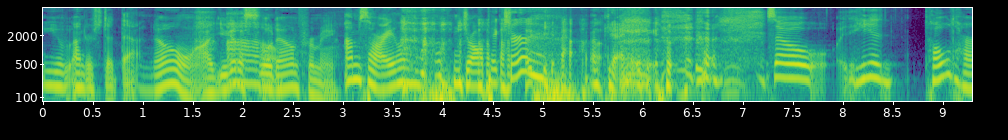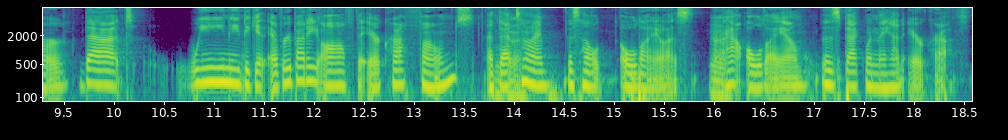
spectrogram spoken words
you understood that. No, I, you got to oh. slow down for me. I'm sorry. Let me draw a picture. Okay. so he had told her that we need to get everybody off the aircraft phones. At that Okay. time, this is how old I was. Yeah. How old I am. This is back when they had aircraft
